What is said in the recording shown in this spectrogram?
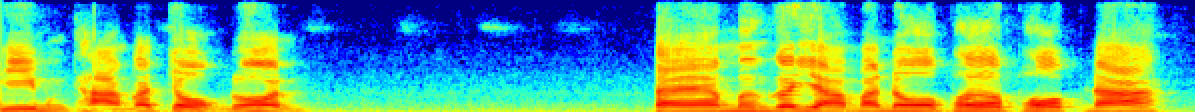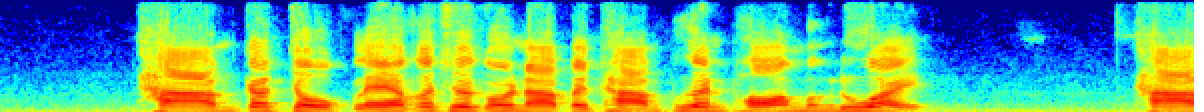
ภีมึงถามกระจกโน่น แต่มึงก็อย่ามโนเพ้อพบนะ ถามกระจกแล้วก็ช่วยกรุณาไปถามเพื่อนพ้องมึงด้วย ถาม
